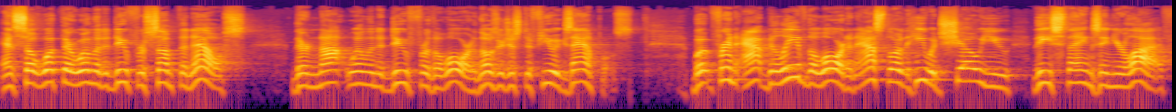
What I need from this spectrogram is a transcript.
And so, what they're willing to do for something else, they're not willing to do for the Lord. And those are just a few examples. But, friend, believe the Lord and ask the Lord that He would show you these things in your life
